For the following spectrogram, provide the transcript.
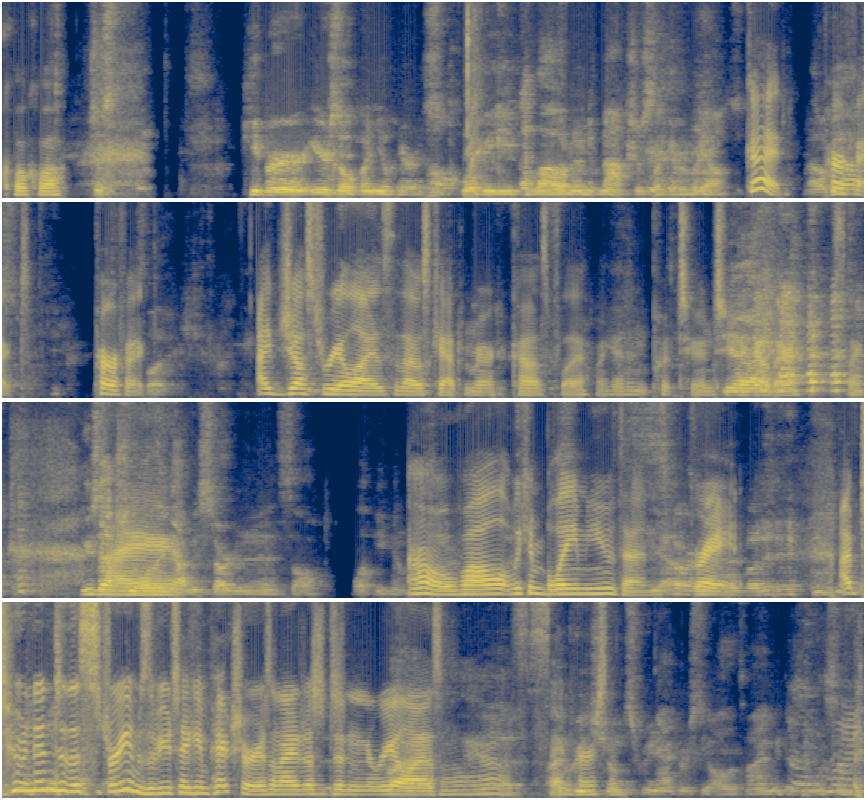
Cool. Cool. Just keep your ears open. You'll hear us. Oh. We'll be loud and obnoxious like everybody else. Good. That'll. Perfect. Perfect. But I just realized that that was Captain America cosplay. Like I didn't put two and two Yeah. together. It's like, he's actually the one that got me started in it. So lucky him. oh well, we can blame you then. Yeah. Great. I've tuned into the streams of you taking pictures, and I just didn't realize. I was like, oh, it's the same I preach person. from screen accuracy all the time. He doesn't Oh listen.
